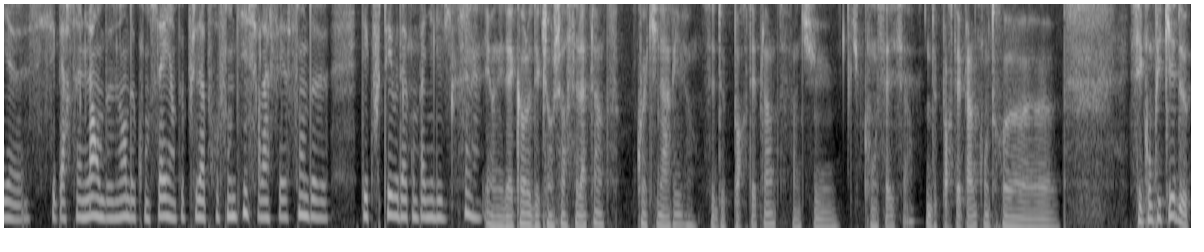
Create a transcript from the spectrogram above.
euh, si, ces personnes-là ont besoin de conseils un peu plus approfondis sur la façon d'écouter ou d'accompagner les victimes. Et on est d'accord, le déclencheur, c'est la plainte. Quoi qu'il arrive, c'est de porter plainte. Enfin, tu, conseilles ça De porter plainte contre... Euh, c'est compliqué de...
